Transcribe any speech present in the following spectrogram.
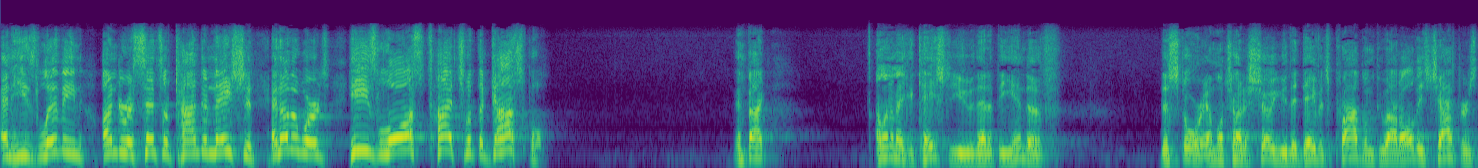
and he's living under a sense of condemnation. In other words, he's lost touch with the gospel. In fact, I want to make a case to you that at the end of this story, I'm going to try to show you that David's problem throughout all these chapters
